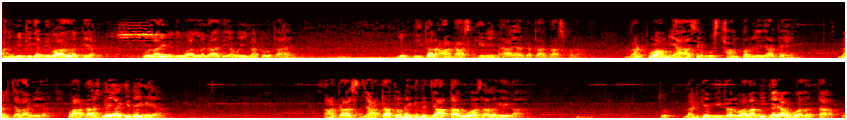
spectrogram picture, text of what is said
मान मिट्टी का दीवार लग गया, गोलाई में दीवार लगा दिया, वही घट होता है। जो भीतर आकाश घेरे में आया, घटाकाश पड़ा। घट को हम यहाँ से उस स्थान पर ले जाते हैं। घट चला गया। वो आकाश गया कि नहीं गया? आकाश जाता तो नहीं, कहते जाता हुआ सा लगेगा। तो घट के भीतर वाला भी गया हुआ लगता है आपको।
